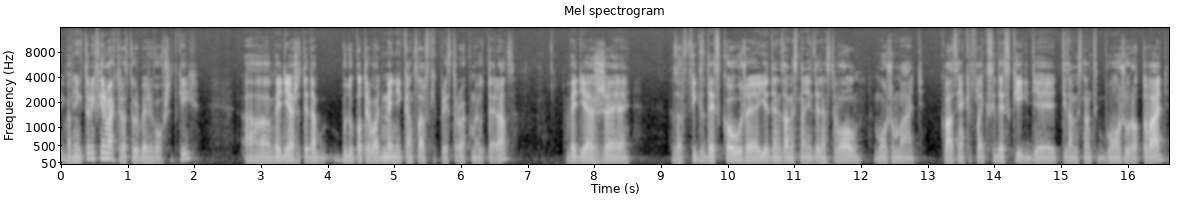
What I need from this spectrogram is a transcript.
iba v niektorých firmách, teraz to už beže vo všetkých. Uh, vedia, že teda budú potrebovať menej kancelárskych priestorov, ako majú teraz. Vedia, že za fix deskou, že jeden zamestnanec, jeden stôl môžu mať kvázi nejaké flexidesky, kde tí zamestnanci môžu rotovať.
